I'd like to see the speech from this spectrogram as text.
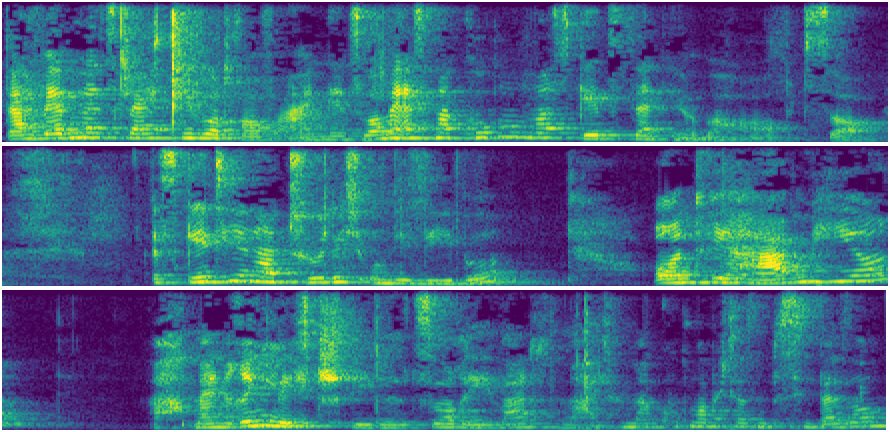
Da werden wir jetzt gleich tiefer drauf eingehen. Jetzt wollen wir erstmal gucken, um was geht es denn hier überhaupt. So. Es geht hier natürlich um die Liebe. Und wir haben hier, ach, mein Ringlichtspiegel, sorry, wartet mal, ich will mal gucken, ob ich das ein bisschen besser.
